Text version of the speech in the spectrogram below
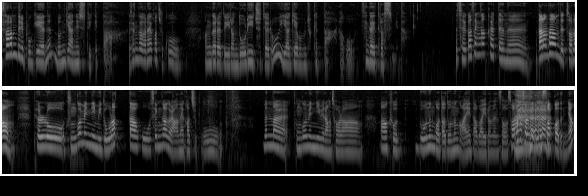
사람들이 보기에는 논게 아닐 수도 있겠다 생각을 해가지고 안 그래도 이런 놀이 주제로 이야기해보면 좋겠다라고 생각이 들었습니다. 제가 생각할 때는 다른 사람들처럼 별로 궁금이님이 놀았다고 생각을 안 해가지고 맨날 궁금이님이랑 저랑 아 그거 노는 거다 노는 거 아니다 막 이러면서 설랑설레를 했었거든요.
